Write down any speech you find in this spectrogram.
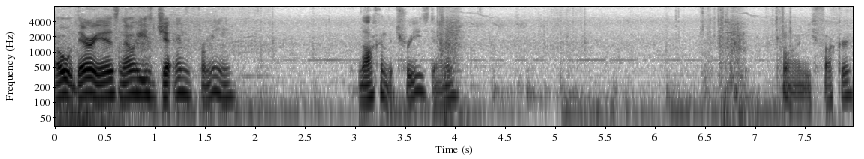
Oh, there he is. No, he's jetting for me. Knocking the trees down. Come on, you fucker.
